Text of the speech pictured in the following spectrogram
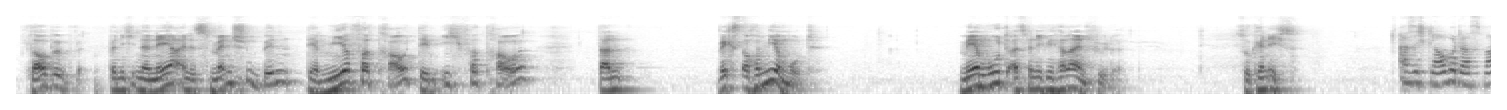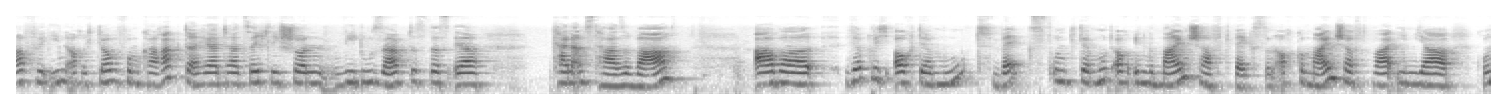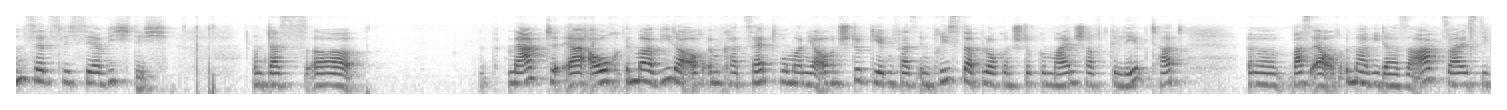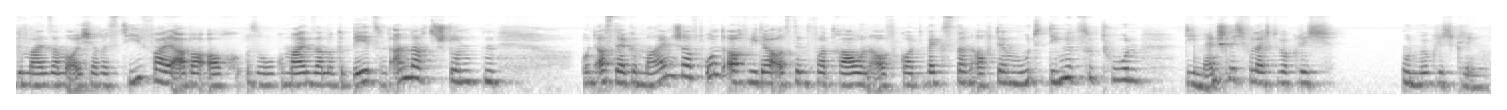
Ich glaube, wenn ich in der Nähe eines Menschen bin, der mir vertraut, dem ich vertraue, dann wächst auch in mir Mut. Mehr Mut, als wenn ich mich allein fühle. So kenne ich's. Also ich glaube, das war für ihn auch, ich glaube vom Charakter her tatsächlich schon, wie du sagtest, dass er kein Angsthase war, aber wirklich auch der Mut wächst und der Mut auch in Gemeinschaft wächst. Und auch Gemeinschaft war ihm ja grundsätzlich sehr wichtig. Und das äh, merkte er auch immer wieder, auch im KZ, wo man ja auch ein Stück, jedenfalls im Priesterblock, ein Stück Gemeinschaft gelebt hat, äh, was er auch immer wieder sagt, sei es die gemeinsame Eucharistiefeier, aber auch so gemeinsame Gebets- und Andachtsstunden. Und aus der Gemeinschaft und auch wieder aus dem Vertrauen auf Gott wächst dann auch der Mut, Dinge zu tun, die menschlich vielleicht wirklich unmöglich klingen.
